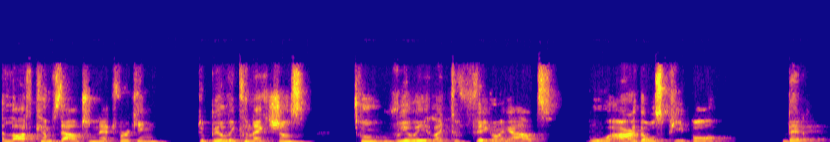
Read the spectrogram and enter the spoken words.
a lot comes down to networking, to building connections, to really like to figuring out who are those people that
